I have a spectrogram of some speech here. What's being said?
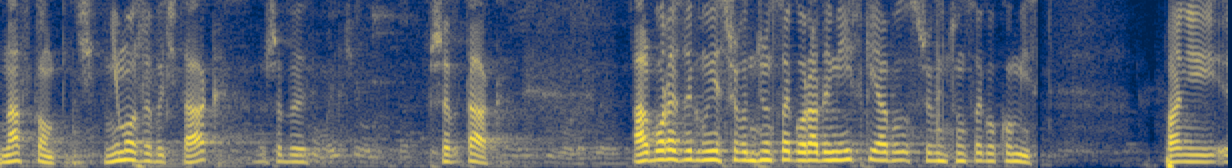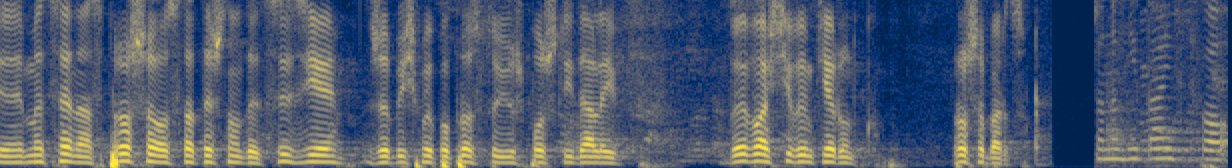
nastąpić. Nie może być tak, żeby. Prze, tak. Albo rezygnuje z przewodniczącego Rady Miejskiej, albo z przewodniczącego komisji. Pani y, mecenas, proszę o ostateczną decyzję, żebyśmy po prostu już poszli dalej w, we właściwym kierunku. Proszę bardzo. Szanowni Państwo,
